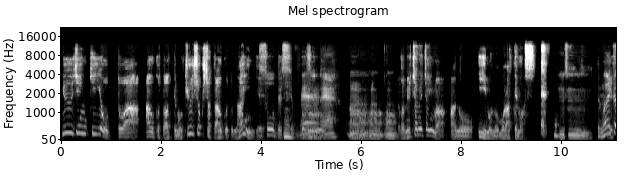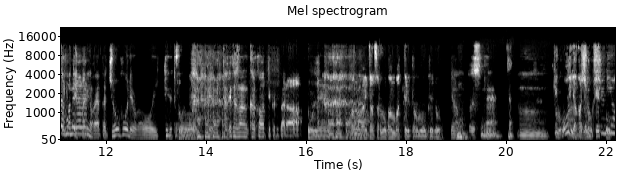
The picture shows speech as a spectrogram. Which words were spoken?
友人企業とは会うことあっても、求職者と会うことないんで。そうですよね。そうですよね。うんうんうん。だからめちゃめちゃ今、あの、いいものをもらってます。うん、で毎回褒められるのがやっぱ情報量が多いっていうところで、武田さん関わってくるから。そうね。他のライターさんも頑張ってると思うけど。いや、本当ですね。うん。結構多い中でも結構。職種によ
